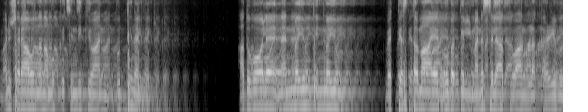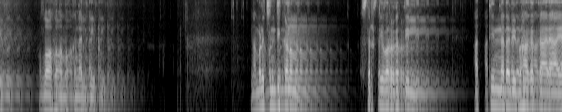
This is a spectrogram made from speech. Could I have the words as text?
മനുഷ്യരാവുന്ന നമുക്ക് ചിന്തിക്കുവാൻ ബുദ്ധി നൽകിയിട്ടുണ്ട്. അതുപോലെ നന്മയും തിന്മയും വ്യത്യസ്തമായ രൂപത്തിൽ മനസ്സിലാക്കുവാനുള്ള കഴിവ് അള്ളാഹു നമുക്ക് നൽകിയിട്ടുണ്ട്. നമ്മൾ ചിന്തിക്കണം. സൃഷ്ടിവർഗത്തിൽ അത്യുന്നത വിഭാഗക്കാരായ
